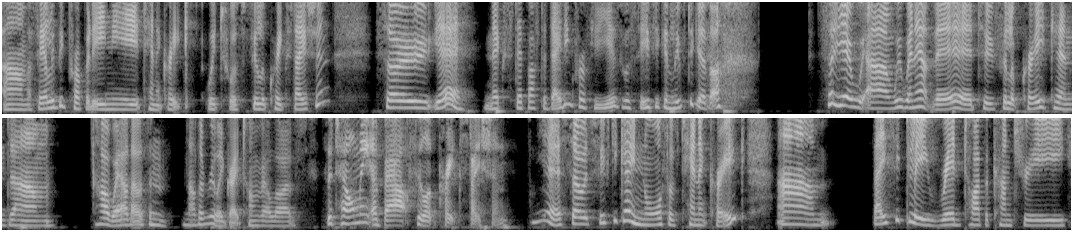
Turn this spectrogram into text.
um, a fairly big property near Tennant Creek, which was Phillip Creek Station. So yeah, next step after dating for a few years we'll see if you can live together. so yeah, we, uh, we went out there to Phillip Creek, and um, oh wow, that was an, another really great time of our lives. So tell me about Phillip Creek Station. Yeah, so it's 50k north of Tennant Creek. Um, basically red type of country,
